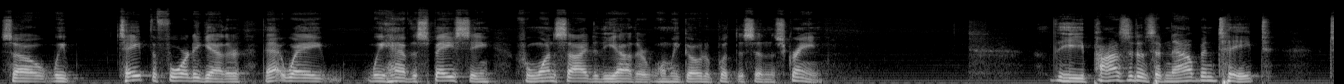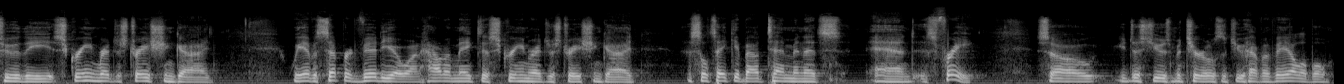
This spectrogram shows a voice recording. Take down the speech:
So we tape the four together. That way we have the spacing from one side to the other when we go to put this in the screen. The positives have now been taped to the screen registration guide. We have a separate video on how to make the screen registration guide. This will take you about 10 minutes and is free. So you just use materials that you have available.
